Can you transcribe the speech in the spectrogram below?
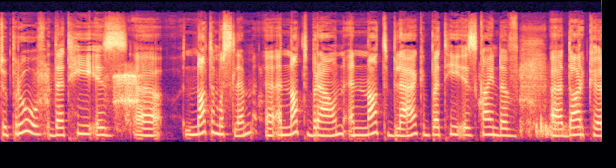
to prove that he is. Uh, not a Muslim uh, and not brown and not black, but he is kind of uh, darker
